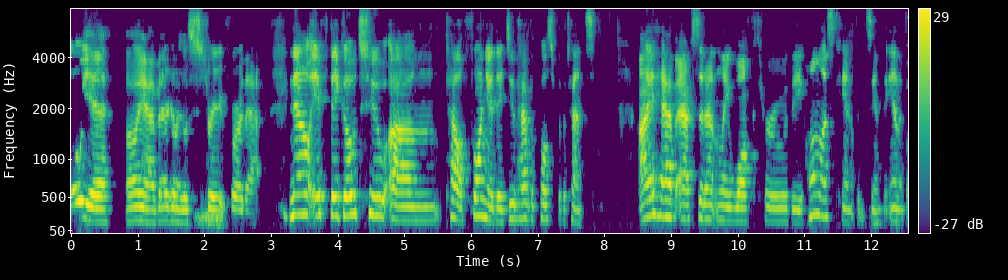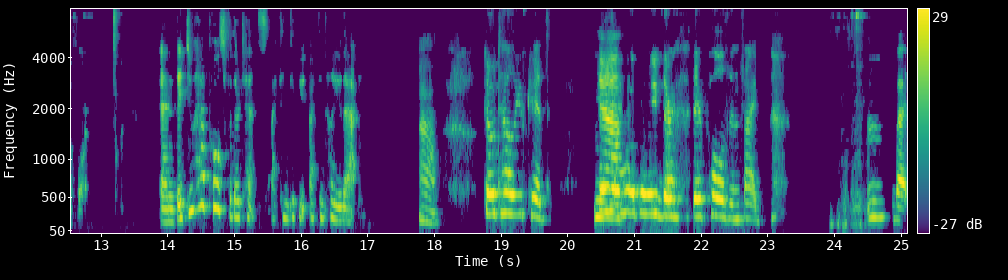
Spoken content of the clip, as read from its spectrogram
Oh yeah. Oh yeah, they're gonna go straight for that. Now, if they go to um, California, they do have the posts for the tents. I have accidentally walked through the homeless camp in Santa Ana before, and they do have posts for their tents. I can give you, I can tell you that. Oh, don't tell these kids. Yeah. have to leave their their poles inside. Mm. But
